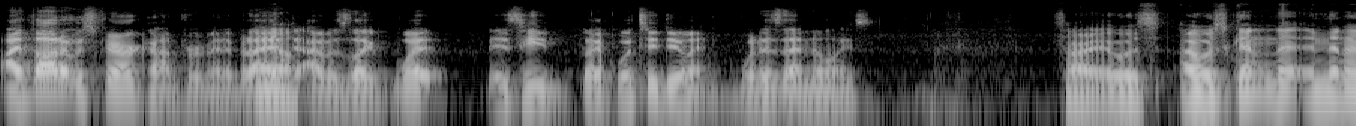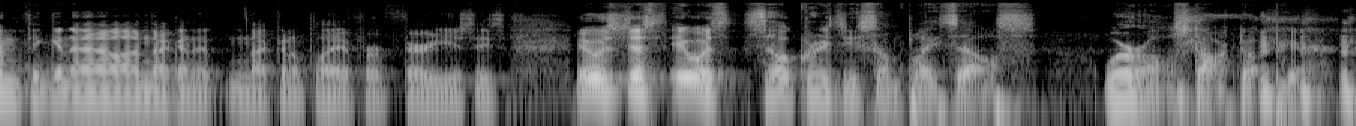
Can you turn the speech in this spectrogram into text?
I thought it was Farrakhan for a minute, but No. I I was like, what is he like? What's he doing? What is that noise? Sorry, it was I was gonna, and then I'm thinking, oh, I'm not gonna, I'm not gonna play it for fair use. It was just, it was so crazy someplace else. We're all stocked up here.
